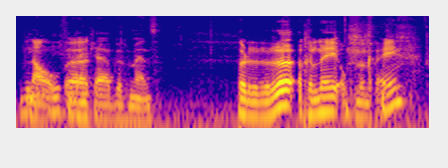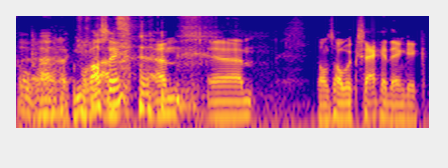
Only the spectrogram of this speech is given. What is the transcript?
wie, nou, wie verdenk eh, jij op dit moment? René op nummer 1. Oh, verrassing. En ehm, dan zou ik zeggen, denk ik,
